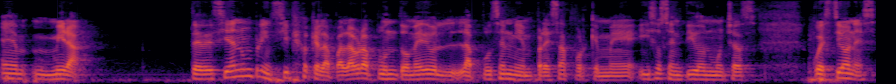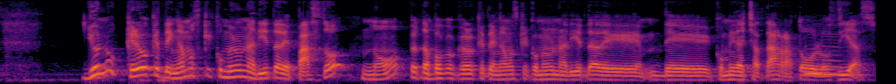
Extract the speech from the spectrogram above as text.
Em, mira, te decía en un principio que la palabra punto medio la puse en mi empresa porque me hizo sentido en muchas cuestiones. Yo no creo que tengamos que comer una dieta de pasto, no, pero tampoco creo que tengamos que comer una dieta de, comida chatarra todos los días.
